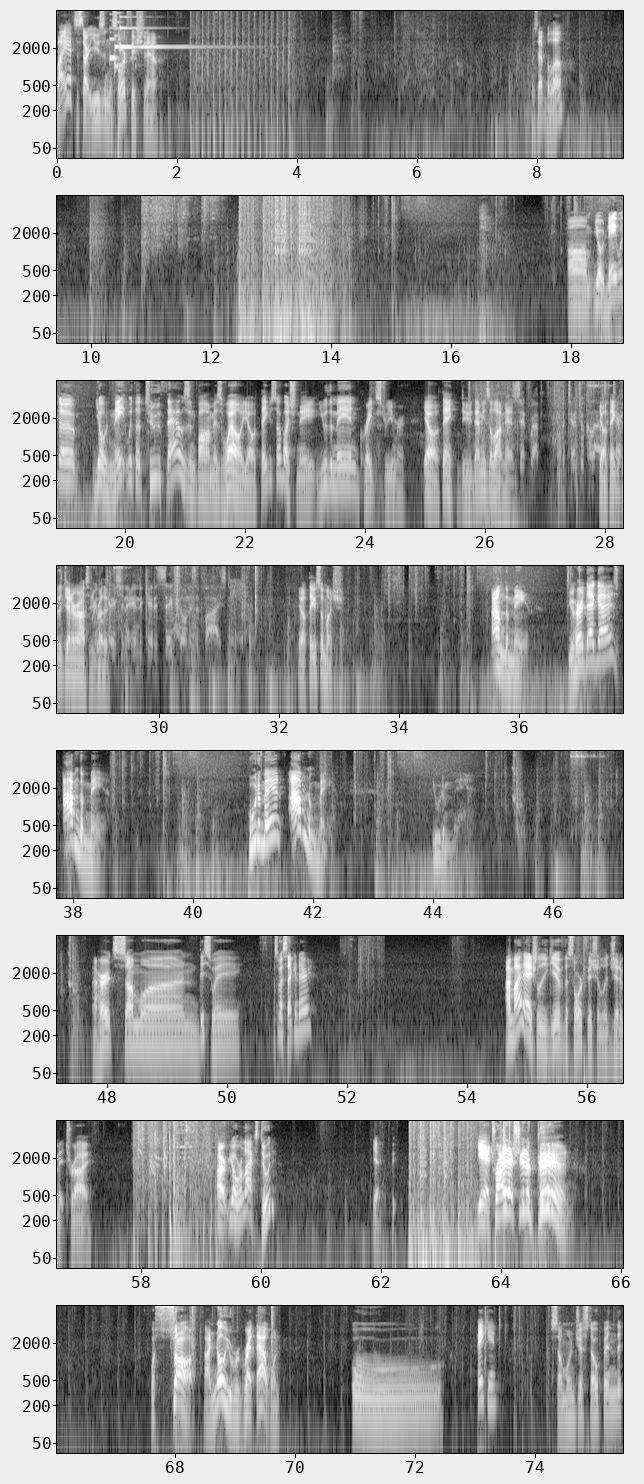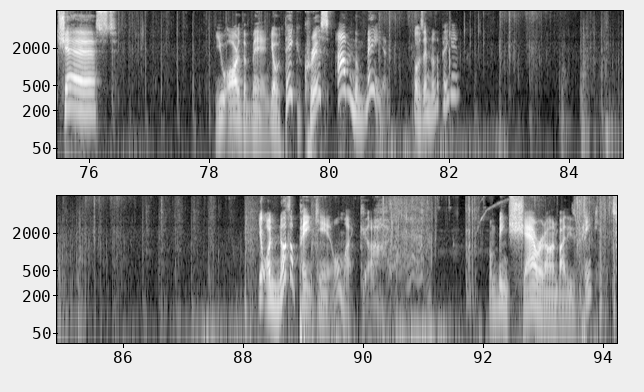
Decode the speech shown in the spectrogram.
Might have to start using the swordfish now. Was that below? Um, yo, Nate with a yo, Nate with a 2000 bomb as well. Yo, thank you so much, Nate. You the man, great streamer. Yo, thank you, dude. That means a lot, man. Yo, thank you for the generosity, brother. Yo, thank you so much. I'm the man. You heard that, guys? I'm the man. Who the man? I'm the man. You the man. I heard someone this way. What's my secondary? I might actually give the swordfish a legitimate try. Alright, yo, relax, dude. Yeah. Yeah, try that shit again! What's up? I know you regret that one. Ooh. Bacon. Someone just opened the chest. You are the man. Yo, thank you, Chris. I'm the man. Oh, is that another paint can? Yo, another paint can. Oh my god. I'm being showered on by these paint cans.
